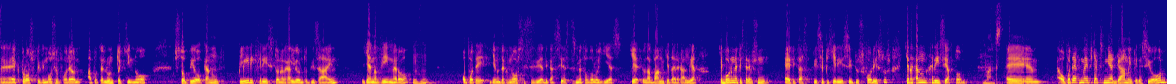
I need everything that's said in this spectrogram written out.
ε, εκπρόσωποι δημόσιων φορέων αποτελούν το κοινό στο οποίο κάνουν πλήρη χρήση των εργαλείων του design για ένα οπότε γίνονται γνώστες της διαδικασίας, της μεθοδολογίας και λαμβάνουν και τα εργαλεία και μπορούν να επιστρέψουν έπειτα στις επιχειρήσεις τους φορείς τους και να κάνουν χρήση αυτών. Ε, οπότε έχουμε φτιάξει μια γκάμα υπηρεσιών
